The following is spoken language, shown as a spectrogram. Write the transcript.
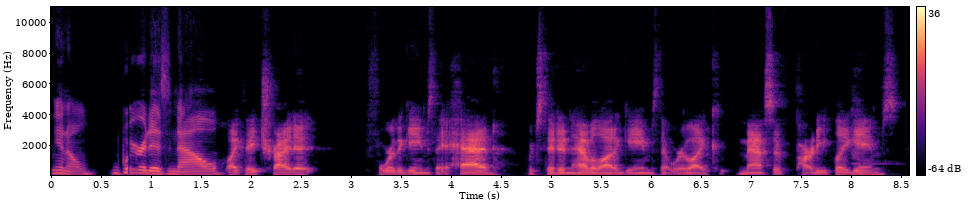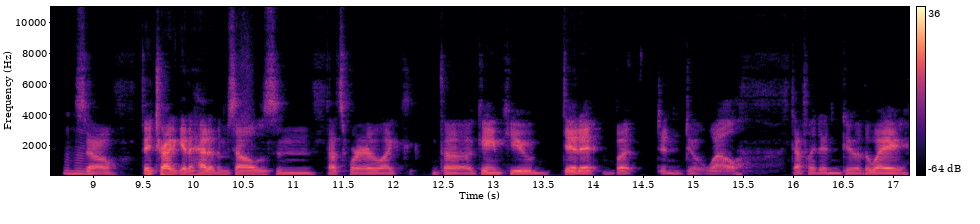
you know where it is now like they tried it for the games they had which they didn't have a lot of games that were like massive party play games mm-hmm. so they try to get ahead of themselves and that's where like the GameCube did it but didn't do it well. Definitely didn't do it the way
